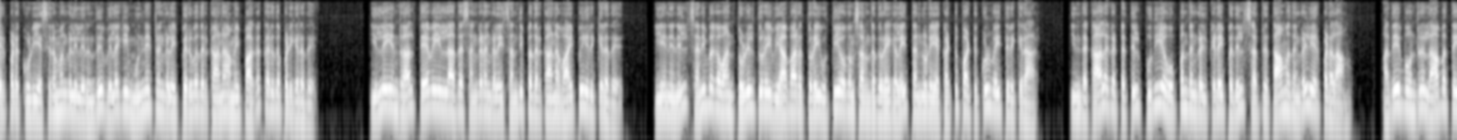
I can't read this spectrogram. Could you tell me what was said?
ஏற்படக்கூடிய சிரமங்களிலிருந்து விலகி முன்னேற்றங்களைப் பெறுவதற்கான அமைப்பாக கருதப்படுகிறது. இல்லையென்றால் தேவையில்லாத சங்கடங்களை சந்திப்பதற்கான வாய்ப்பு இருக்கிறது. ஏனெனில் சனிபகவான் தொழில்துறை வியாபாரத்துறை உத்தியோகம் சார்ந்த துறைகளை தன்னுடைய கட்டுப்பாட்டுக்குள் வைத்திருக்கிறார். இந்த காலகட்டத்தில் புதிய ஒப்பந்தங்கள் கிடைப்பதில் சற்று தாமதங்கள் ஏற்படலாம். அதேபோன்று லாபத்தை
